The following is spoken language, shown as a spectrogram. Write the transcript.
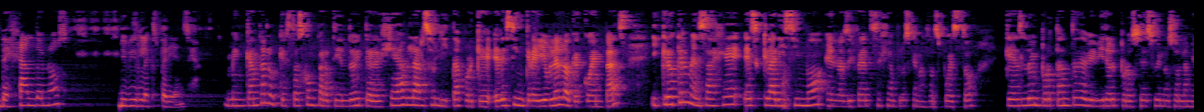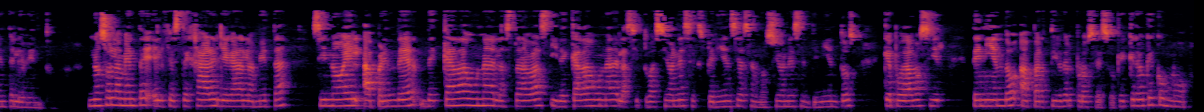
dejándonos vivir la experiencia. Me encanta lo que estás compartiendo y te dejé hablar solita porque eres increíble en lo que cuentas y creo que el mensaje es clarísimo en los diferentes ejemplos que nos has puesto, que es lo importante de vivir el proceso y no solamente el evento no solamente el festejar, el llegar a la meta, sino el aprender de cada una de las trabas y de cada una de las situaciones, experiencias, emociones, sentimientos que podamos ir teniendo a partir del proceso, que creo que como,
